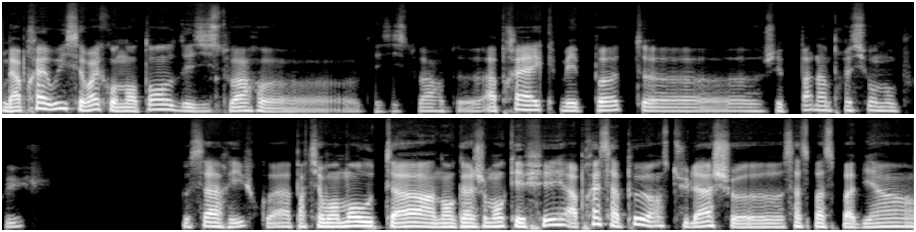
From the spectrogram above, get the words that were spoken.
Mais après, oui, c'est vrai qu'on entend des histoires, des histoires de. Après, avec mes potes, euh, j'ai pas l'impression non plus que ça arrive, quoi. À partir du moment où tu as un engagement qui est fait, après, ça peut, hein, si tu lâches, euh, ça se passe pas bien,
